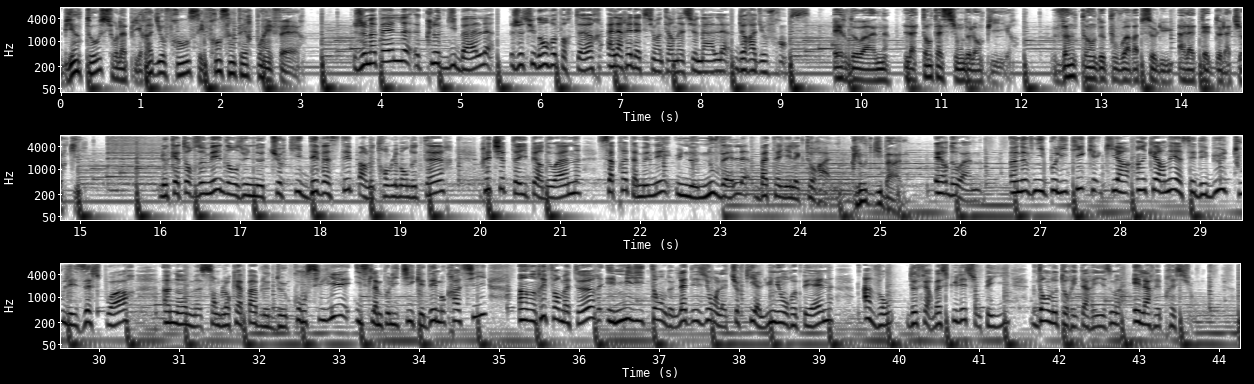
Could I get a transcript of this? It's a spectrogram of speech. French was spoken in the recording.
bientôt sur l'appli Radio France et franceinter.fr. Je m'appelle Claude Guibal, je suis grand reporter à la rédaction internationale de Radio France. Erdogan, la tentation de l'Empire. 20 ans de pouvoir absolu à la tête de la Turquie. Le 14 mai, dans une Turquie dévastée par le tremblement de terre, Recep Tayyip Erdogan s'apprête à mener une nouvelle bataille électorale. Claude Guibal. Erdogan, un ovni politique qui a incarné à ses débuts tous les espoirs, un homme semblant capable de concilier islam politique et démocratie, un réformateur et militant de l'adhésion à la Turquie à l'Union européenne, avant de faire basculer son pays dans l'autoritarisme et la répression.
